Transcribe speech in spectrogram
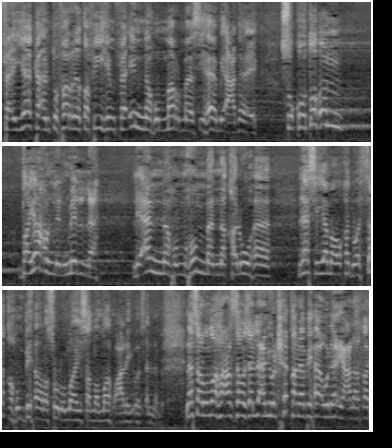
فإياك أن تفرط فيهم فإنهم مرمى سهام أعدائك. سقوطهم ضياع للملة لأنهم هم من نقلوها. لا سيما وقد وثقهم بها رسول الله صلى الله عليه وسلم. نسأل الله عز وجل أن يلحقنا بهؤلاء على خير.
